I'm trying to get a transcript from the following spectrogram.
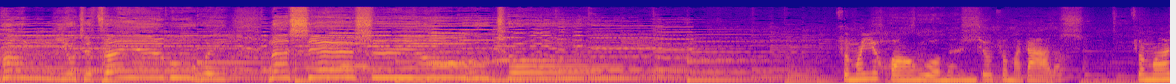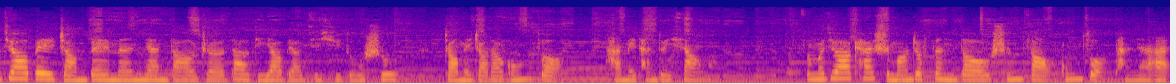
朋友，却再也不为那些事忧怎么一晃我们就这么大了？怎么就要被长辈们念叨着到底要不要继续读书，找没找到工作，谈没谈对象了？怎么就要开始忙着奋斗、深造、工作、谈恋爱？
